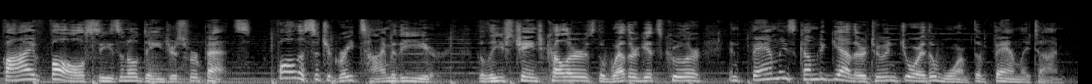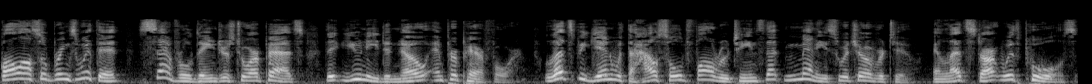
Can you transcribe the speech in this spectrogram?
five fall seasonal dangers for pets. Fall is such a great time of the year. The leaves change colors, the weather gets cooler, and families come together to enjoy the warmth of family time. Fall also brings with it several dangers to our pets that you need to know and prepare for. Let's begin with the household fall routines that many switch over to. And let's start with pools.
